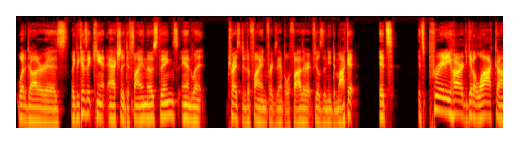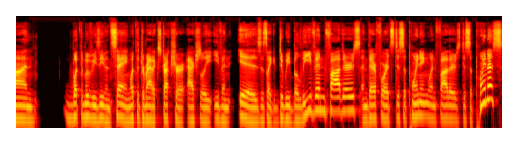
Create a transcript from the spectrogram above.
what a daughter is. Like because it can't actually define those things, and when it tries to define, for example, a father, it feels the need to mock it. It's it's pretty hard to get a lock on what the movie's even saying, what the dramatic structure actually even is. It's like, do we believe in fathers and therefore it's disappointing when fathers disappoint us?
